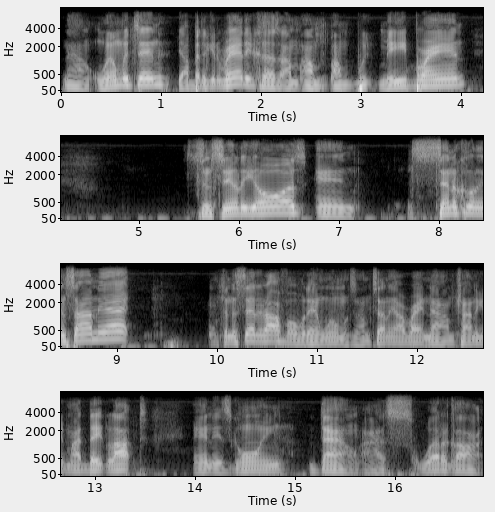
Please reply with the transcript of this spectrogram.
now, Wilmington, y'all better get ready because I'm, I'm, I'm me, Brand, sincerely yours, and cynical insomniac. I'm finna set it off over there in Wilmington. I'm telling y'all right now, I'm trying to get my date locked, and it's going down. I swear to God,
